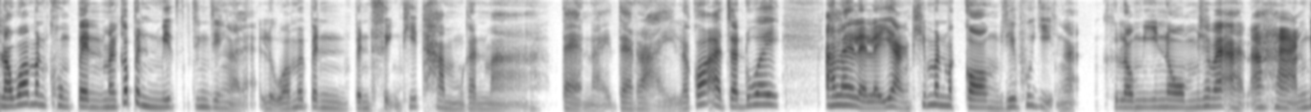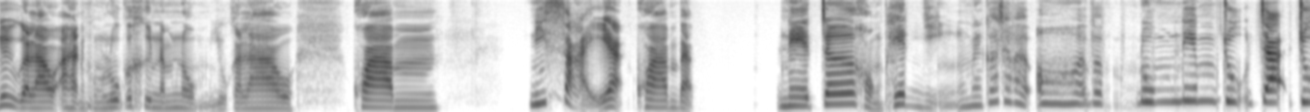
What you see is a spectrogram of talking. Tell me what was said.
เราว่ามันคงเป็นมันก็เป็นมิตรจริงๆอะแหละ หรือว่าไมันเป็นเป็นสิ่งที่ทำกันมา แต่ไหนแต่ไร แล้วก็อาจจะด้วยอะไรหลาย ๆ อย่างที่มันมากองอยู่ที่ผู้หญิงอะคือเรามีนมใช่ไหมอาหารอาหารก็อยู่กับเราอาหารของลูกก็คือน้ำนมอยู่กับเรา ความนิสัยอะความแบบ nature ของเพศหญิง มันก็จะแบบอ๋อแบบนุ่มนิ่มจุ๊จะจุ๊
